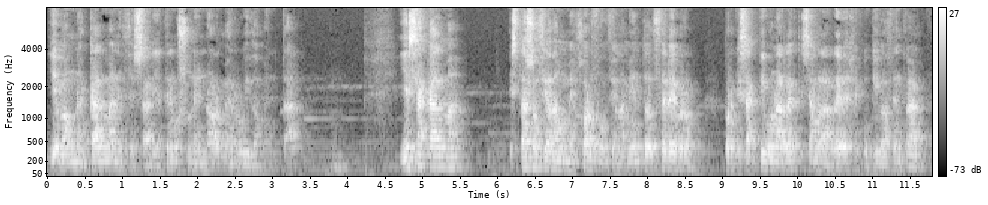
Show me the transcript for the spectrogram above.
lleva una calma necesaria. Tenemos un enorme ruido mental. Y esa calma está asociada a un mejor funcionamiento del cerebro porque se activa una red que se llama la red ejecutiva central.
